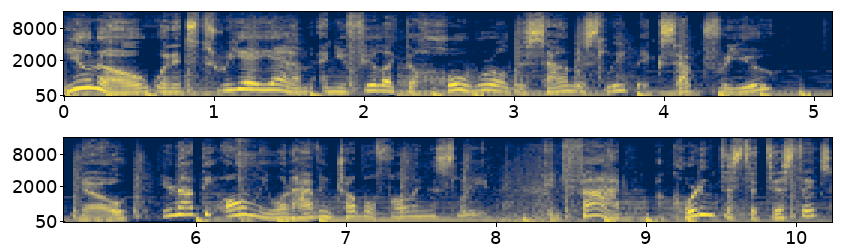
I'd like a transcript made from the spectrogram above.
You know when it's 3 a.m. and you feel like the whole world is sound asleep except for you? No, you're not the only one having trouble falling asleep. In fact, according to statistics,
